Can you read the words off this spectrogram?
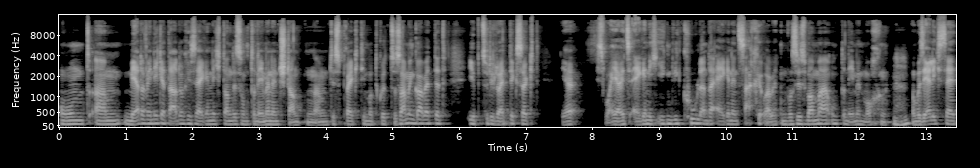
Und ähm, mehr oder weniger dadurch ist eigentlich dann das Unternehmen entstanden. Ähm, das Projektteam hat gut zusammengearbeitet. Ich habe zu den Leuten gesagt, ja, es war ja jetzt eigentlich irgendwie cool an der eigenen Sache arbeiten. Was ist, wenn wir ein Unternehmen machen? Mhm. Man muss ehrlich sein,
